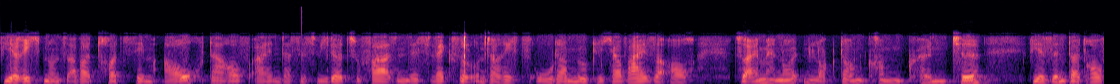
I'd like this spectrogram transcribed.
Wir richten uns aber trotzdem auch darauf ein, dass es wieder zu Phasen des Wechselunterrichts oder möglicherweise auch zu einem erneuten Lockdown kommen könnte. Wir sind darauf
